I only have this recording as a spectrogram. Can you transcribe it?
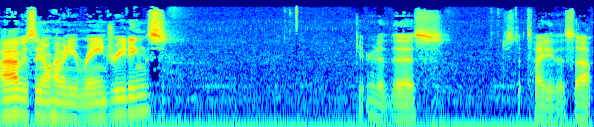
I obviously don't have any range readings. Get rid of this just to tidy this up.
